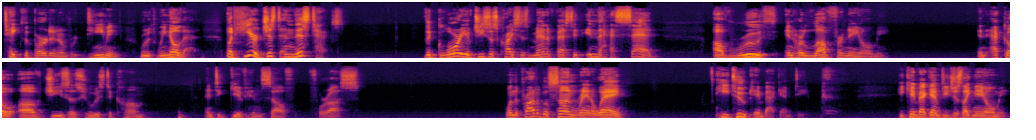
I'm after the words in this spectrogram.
take the burden of redeeming Ruth. We know that. But here, just in this text, the glory of Jesus Christ is manifested in the Hesed of Ruth in her love for Naomi, an echo of Jesus who is to come and to give himself for us. When the prodigal son ran away, he too came back empty. he came back empty, just like Naomi.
